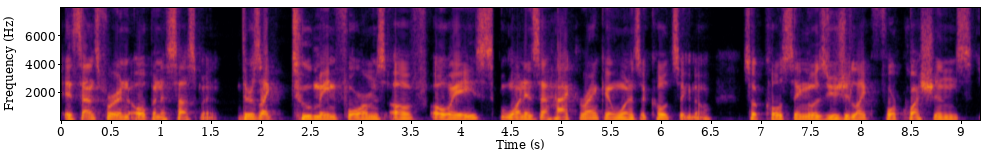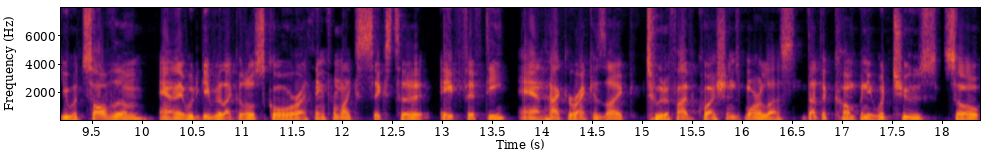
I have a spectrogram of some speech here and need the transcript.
It stands for an open assessment. There's like two main forms of OAs. One is a HackerRank and one is a code signal. So code signal is usually like four questions. You would solve them and it would give you like a little score, I think from like six to 850. And HackerRank is like two to five questions more or less that the company would choose. So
